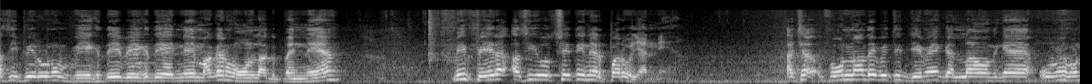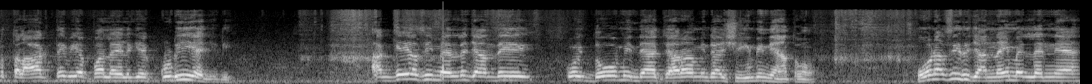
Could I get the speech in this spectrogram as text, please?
ਅਸੀਂ ਫਿਰ ਉਹਨੂੰ ਵੇਖਦੇ ਵੇਖਦੇ ਇੰਨੇ ਮਗਰ ਹੋਣ ਲੱਗ ਪੈਂਦੇ ਆ ਵੀ ਫਿਰ ਅਸੀਂ ਉਸੇ ਤੇ ਨਿਰਭਰ ਹੋ ਜਾਂਦੇ ਆ। ਅੱਛਾ ਫੋਨਾਂ ਦੇ ਵਿੱਚ ਜਿਵੇਂ ਗੱਲਾਂ ਆਉਂਦੀਆਂ ਉਵੇਂ ਹੁਣ ਤਲਾਕ ਤੇ ਵੀ ਆਪਾਂ ਲੈ ਲਈਏ ਕੁੜੀ ਹੈ ਜਿਹੜੀ। ਅੱਗੇ ਅਸੀਂ ਮਿਲਣ ਜਾਂਦੇ ਕੋਈ 2 ਮਹੀਨਿਆਂ 4 ਮਹੀਨਿਆਂ 6 ਮਹੀਨਿਆਂ ਤੋਂ। ਹੁਣ ਅਸੀਂ ਰੋਜ਼ਾਨਾ ਹੀ ਮਿਲ ਲੈਂਦੇ ਆ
